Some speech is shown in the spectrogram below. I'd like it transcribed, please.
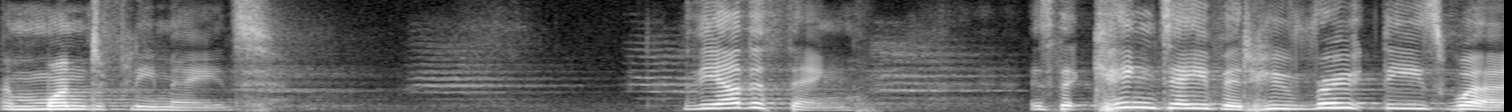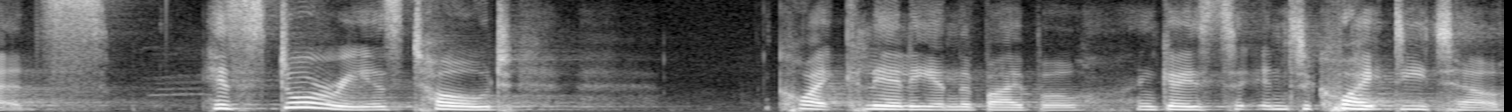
and wonderfully made. The other thing is that King David, who wrote these words, his story is told quite clearly in the Bible and goes to, into quite detail.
